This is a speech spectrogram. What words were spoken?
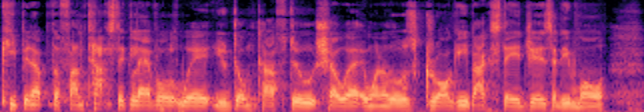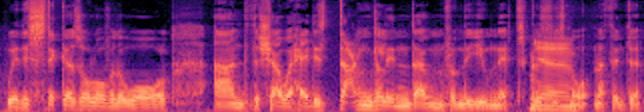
keeping up the fantastic level where you don't have to shower in one of those groggy backstages anymore, where there's stickers all over the wall and the shower head is dangling down from the unit because Yeah. there's no nothing to.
